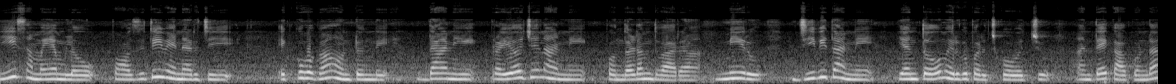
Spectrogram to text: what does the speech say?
ఈ సమయంలో పాజిటివ్ ఎనర్జీ ఎక్కువగా ఉంటుంది. దాని ప్రయోజనాన్ని పొందడం ద్వారా మీరు జీవితాన్ని ఎంతో మెరుగుపరుచుకోవచ్చు. అంతేకాకుండా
